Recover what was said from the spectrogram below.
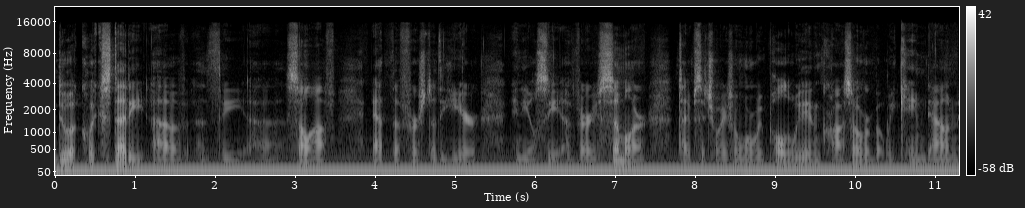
do a quick study of the uh, sell-off at the first of the year and you'll see a very similar type situation where we pulled we didn't cross over but we came down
